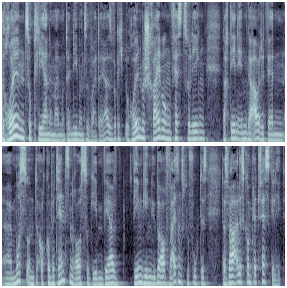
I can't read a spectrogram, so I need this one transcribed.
Rollen zu klären in meinem Unternehmen und so weiter. Ja? Also wirklich Rollenbeschreibungen festzulegen, nach denen eben gearbeitet werden äh, muss und auch Kompetenzen rauszugeben, wer wem gegenüber auch weisungsbefugt ist. Das war alles komplett festgelegt.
